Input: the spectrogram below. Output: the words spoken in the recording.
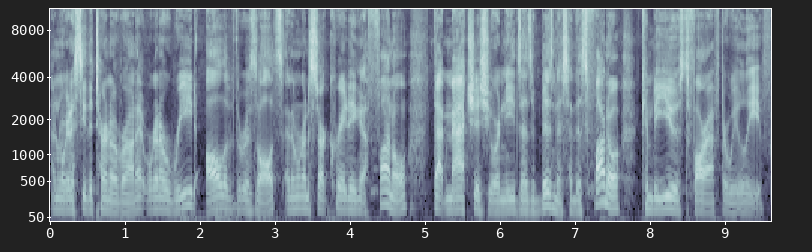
and we're going to see the turnover on it. We're going to read all of the results and then we're going to start creating a funnel that matches your needs as a business. And this funnel can be used far after we leave.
